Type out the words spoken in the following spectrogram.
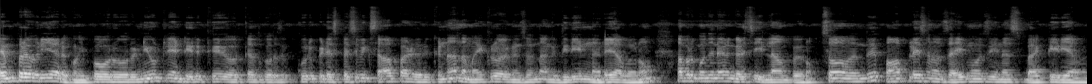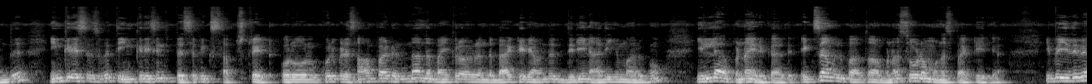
டெம்பரவரியாக இருக்கும். இப்போ ஒரு ஒரு நியூட்ரியன்ட் இருக்குது ஒரு அதுக்கு ஒரு குறிப்பிட்ட ஸ்பெசிஃபிக் சாப்பாடு இருக்குன்னா அந்த மைக்ரோ ஆர்கன்ஸ் வந்து அங்கே திடீர்னு நிறையா வரும். அப்புறம் கொஞ்ச நேரம் கழிச்சு இல்லாமல் போயிடும் ஸோ வந்து பாப்புலேஷன் ஆஃப் ஜைமோசீனஸ் பாக்டீரியா வந்து increases with increase in specific substrate ஒரு ஒரு குறிப்பிட்ட சாப்பாடு இருந்தால் அந்த மைக்ரோ அந்த பாக்டீரியா வந்து திடீர்னு அதிகமாக இருக்கும். இல்லை அப்படின்னா இருக்காது. எக்ஸாம்பிள் பார்த்தோம் அப்படின்னா சூடோமோனஸ் பாக்டீரியா இப்போ இதுவே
